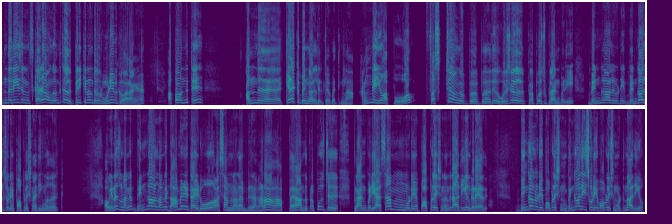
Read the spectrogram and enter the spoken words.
அந்த ரீசன்ஸ்க்காக அவங்க வந்துட்டு அதை பிரிக்கணுன்ற ஒரு முடிவுக்கு வராங்க. அப்போ வந்துட்டு அந்த கிழக்கு பெங்கால் இருக்க பார்த்தீங்களா அங்கேயும் அப்போது ஃபஸ்ட்டு அவங்க இப்போ இப்போ இது ஒரிஜினல் ப்ரப்போஸ்ட் பிளான் படி பெங்காலுடைய பெங்கால்ஸோடைய பாப்புலேஷன் அதிகமாக தான் இருக்குது அவங்க என்ன சொன்னாங்க பெங்கால் நாங்கள் டாமினேட் ஆகிடுவோம் அசாம்னால அப்படின்றாங்க. ஆனால் அப்போ அந்த ப்ரப்போஸ்டு பிளான் படி அசாமுடைய பாப்புலேஷன் வந்துட்டு அதிகம் கிடையாது. பெங்காலுடைய பாப்புலேஷன் பெங்காலிஸோடைய பாப்புலேஷன் மட்டும்தான் அதிகம்.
